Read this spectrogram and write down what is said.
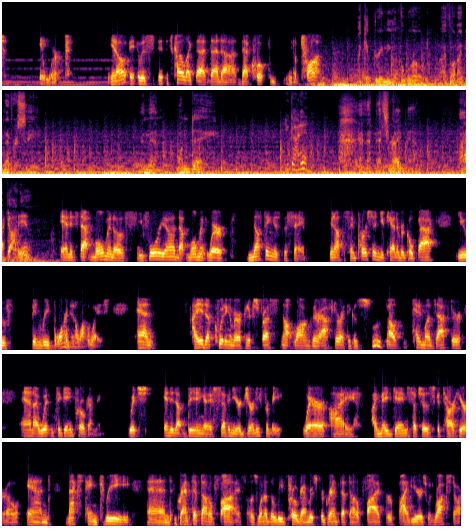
it worked. You know, it, it was. It, it's kind of like that that uh, that quote from you know Tron. I kept dreaming of the world I thought I'd never see, and then one day, you got in. That's right, man. I, I got, got in. in. And it's that moment of euphoria, that moment where nothing is the same. You're not the same person. You can't ever go back. You've been reborn in a lot of ways. And I ended up quitting American Express not long thereafter. I think it was about 10 months after. And I went into game programming, which ended up being a seven year journey for me where I, I made games such as Guitar Hero and Max Payne 3 and Grand Theft Auto 5. I was one of the lead programmers for Grand Theft Auto 5 for five years with Rockstar.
